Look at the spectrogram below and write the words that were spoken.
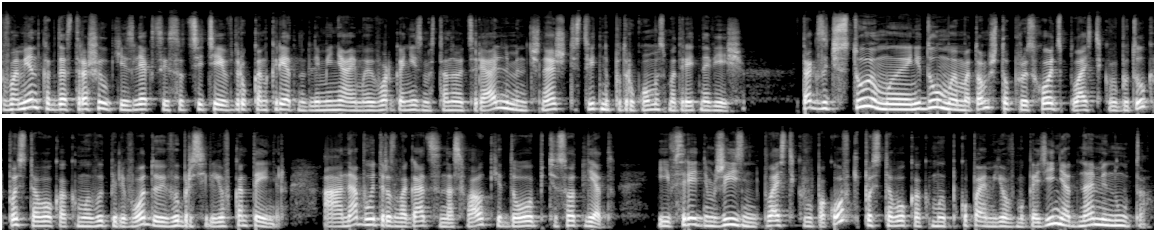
В момент, когда страшилки из лекций соцсетей вдруг конкретно для меня и моего организма становятся реальными, начинаешь действительно по-другому смотреть на вещи. Так зачастую мы не думаем о том, что происходит с пластиковой бутылкой после того, как мы выпили воду и выбросили ее в контейнер. А она будет разлагаться на свалке до 500 лет. И в среднем жизнь пластиковой упаковки после того, как мы покупаем ее в магазине, одна минута.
